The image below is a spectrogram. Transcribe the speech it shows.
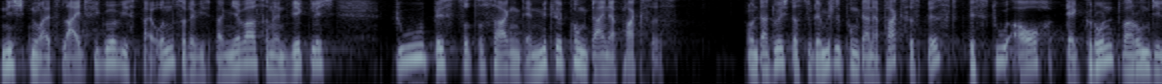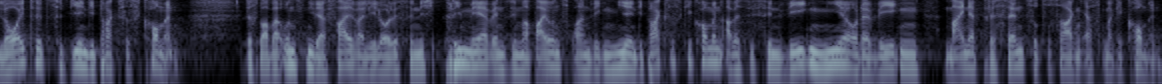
nicht nur als Leitfigur, wie es bei uns oder wie es bei mir war, sondern wirklich du bist sozusagen der Mittelpunkt deiner Praxis. Und dadurch, dass du der Mittelpunkt deiner Praxis bist, bist du auch der Grund, warum die Leute zu dir in die Praxis kommen. Das war bei uns nie der Fall, weil die Leute sind nicht primär, wenn sie mal bei uns waren, wegen mir in die Praxis gekommen, aber sie sind wegen mir oder wegen meiner Präsenz sozusagen erstmal gekommen.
